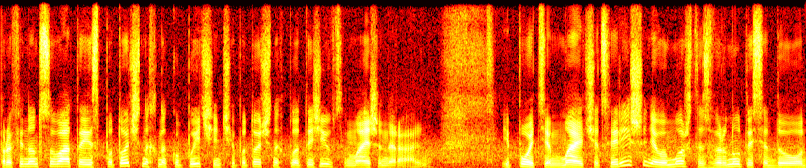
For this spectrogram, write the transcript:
Профінансувати із поточних накопичень чи поточних платежів це майже нереально. І потім, маючи це рішення, ви можете звернутися до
